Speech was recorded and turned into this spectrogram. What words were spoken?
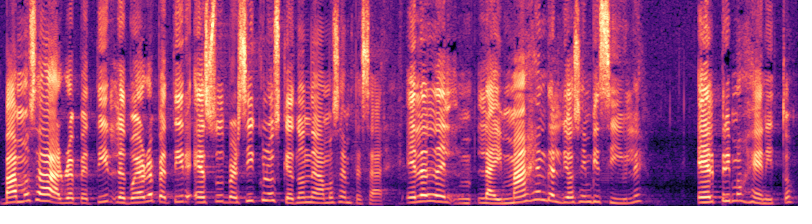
Vamos a repetir, les voy a repetir estos versículos que es donde vamos a empezar. Él es la imagen del Dios invisible, el primogénito.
